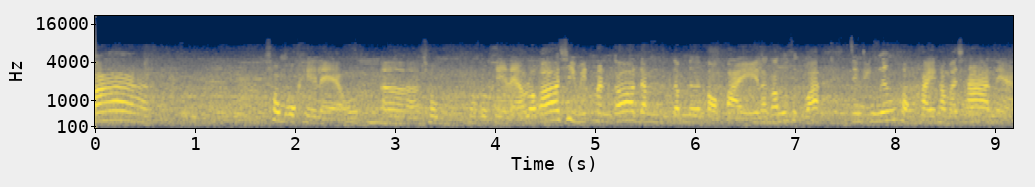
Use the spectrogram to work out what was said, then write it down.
ว่า ชมโอเคแล้วเออชมชมโอเคแล้ว แล้วก็ชีวิตมันก็ดำดำเนินต่อไป แล้วก็รู้สึกว่าจริง ๆ เรื่องของภัยธรรมชาติเนี่ย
